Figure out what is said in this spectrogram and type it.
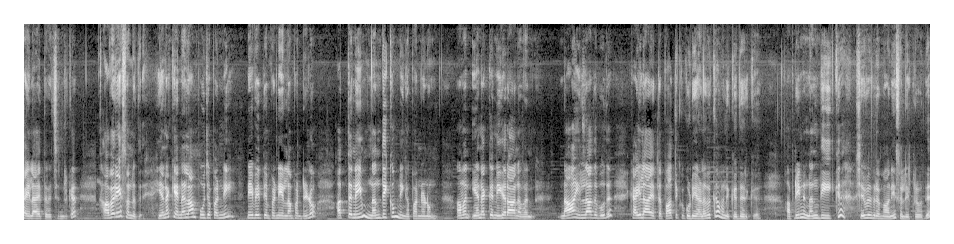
கைலாயத்தை வச்சுருக்கார் அவரே சொன்னது எனக்கு என்னெல்லாம் பூஜை பண்ணி நைவேத்தியம் பண்ணி எல்லாம் பண்ணுறீங்களோ அத்தனையும் நந்திக்கும் நீங்கள் பண்ணணும். அவன் எனக்கு நிகரானவன். நான் இல்லாத போது கைலாயத்தை பார்த்துக்கக்கூடிய அளவுக்கு அவனுக்கு இது இருக்குது அப்படின்னு நந்திக்கு சிவபிரமானே சொல்லியிருக்கிறது.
